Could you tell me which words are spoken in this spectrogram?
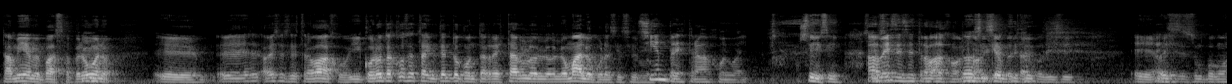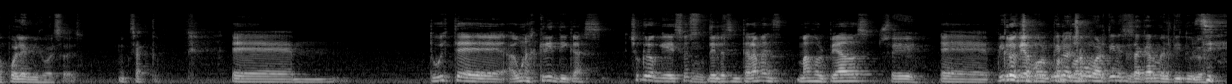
también me pasa. Mm. Pero bueno, eh, eh, a veces es trabajo. Y con otras cosas está- intento contrarrestar lo, lo- lo malo, por así decirlo. Siempre es trabajo igual. Sí, sí. A sí, sí. veces es trabajo. No, ¿no? sí, siempre sí. sí, sí. Eh, a veces es un poco más polémico eso. eso. Exacto. Eh, Tuviste algunas críticas. Yo creo que sos de los Instagramers más golpeados. Sí. Vino, creo que Chapo, por, vino por- Martínez a sacarme el título. Sí.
